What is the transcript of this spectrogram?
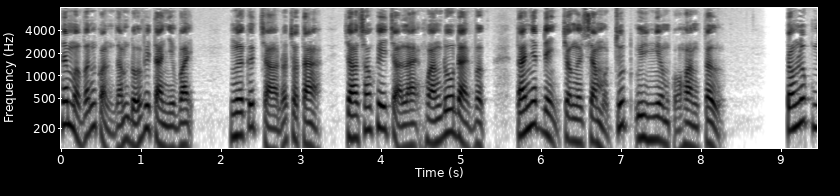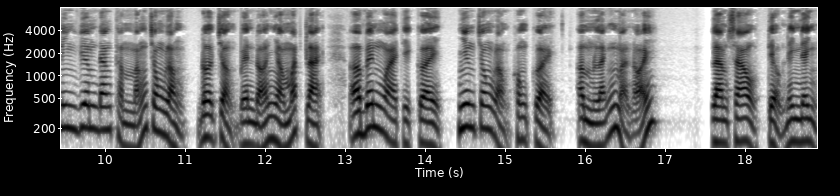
thế mà vẫn còn dám đối với ta như vậy. Ngươi cứ chờ đó cho ta, chờ sau khi trở lại Hoàng Đô Đại Vực, ta nhất định cho ngươi xem một chút uy nghiêm của Hoàng tử. Trong lúc Ninh Viêm đang thầm mắng trong lòng, đội trưởng bên đó nhào mắt lại, ở bên ngoài thì cười, nhưng trong lòng không cười, âm lãnh mà nói. Làm sao, tiểu Ninh Ninh,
